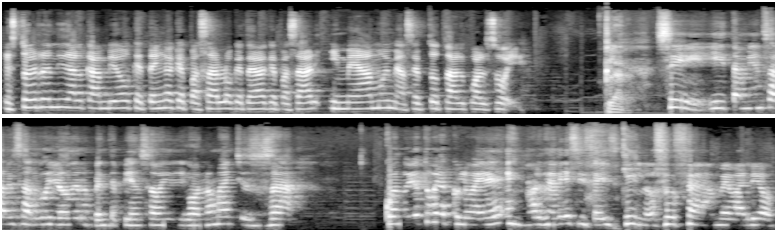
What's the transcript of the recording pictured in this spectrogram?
estoy rendida al cambio, que tenga que pasar lo que tenga que pasar y me amo y me acepto tal cual soy. Claro. Sí, y también sabes algo, yo de repente pienso y digo, no manches, o sea, cuando yo tuve a Chloe engordé 16 kilos, o sea, me valió.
